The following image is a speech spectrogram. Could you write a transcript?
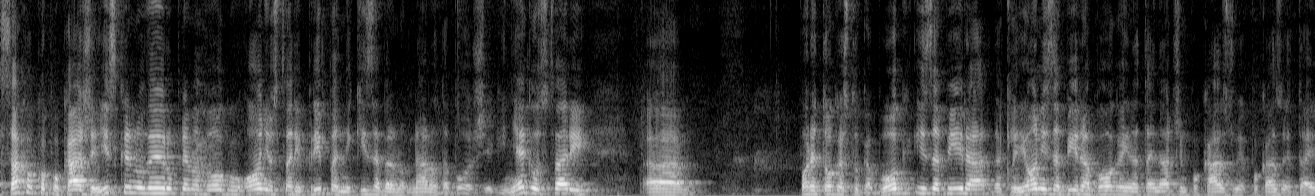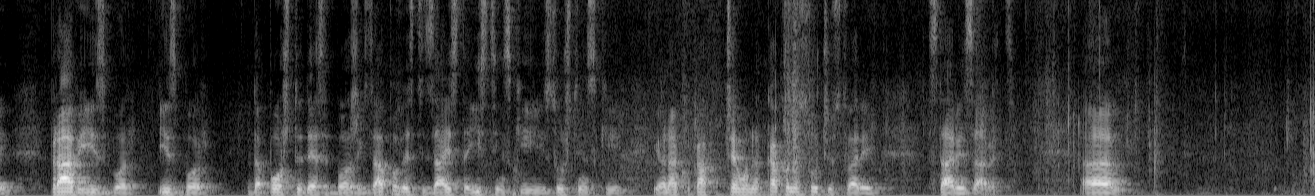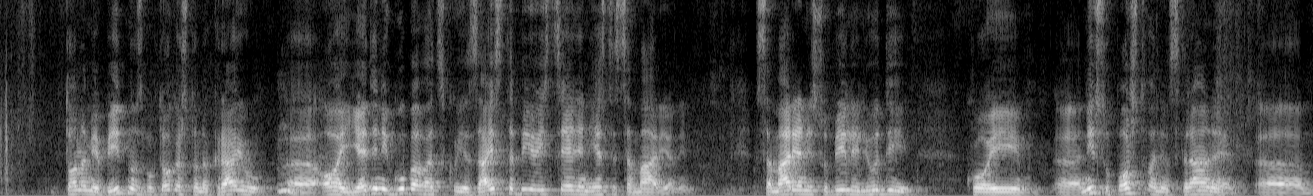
svako ko pokaže iskrenu veru prema Bogu, on je u stvari pripadnik izabranog naroda Božjeg. I njega u stvari, a, pored toga što ga Bog izabira, dakle i on izabira Boga i na taj način pokazuje, pokazuje taj pravi izbor, izbor da poštuje deset Božih zapovesti, zaista istinski i suštinski i onako kako, čemu, kako nas uči u stvari Stari Zavet. Uh, to nam je bitno zbog toga što na kraju uh, ovaj jedini gubavac koji je zaista bio isceljen jeste Samarijanin. Samarijani su bili ljudi koji uh, nisu poštovani od strane uh,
